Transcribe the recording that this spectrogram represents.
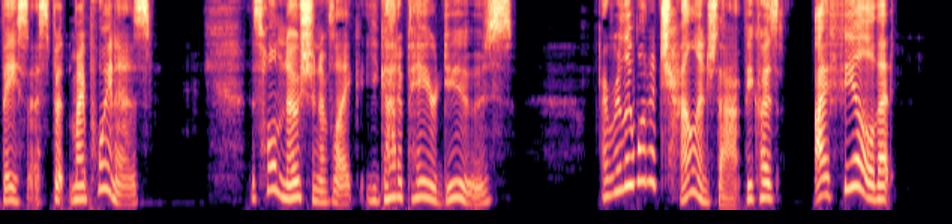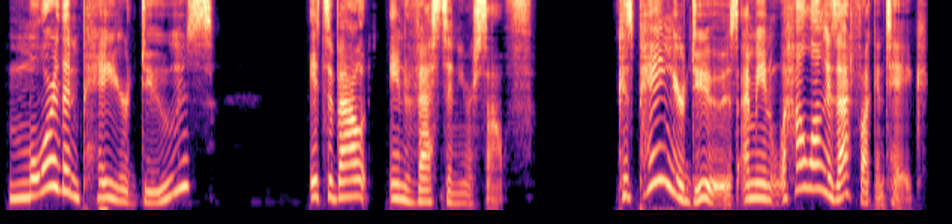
basis. But my point is this whole notion of like, you got to pay your dues. I really want to challenge that because I feel that more than pay your dues, it's about invest in yourself. Because paying your dues, I mean, how long does that fucking take?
